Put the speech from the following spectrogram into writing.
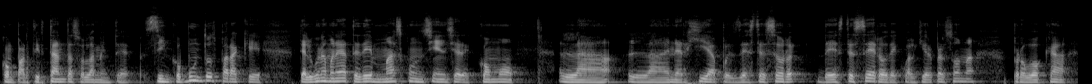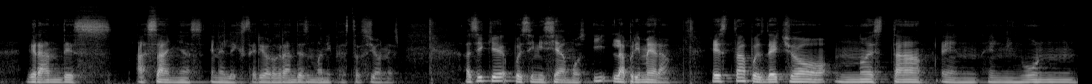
compartir tantas, solamente cinco puntos para que de alguna manera te dé más conciencia de cómo la, energía pues de este, cero, de este cero de cualquier persona provoca grandes hazañas en el exterior, grandes manifestaciones. Así que pues iniciamos. Y la primera, esta pues de hecho no está en, en ningún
